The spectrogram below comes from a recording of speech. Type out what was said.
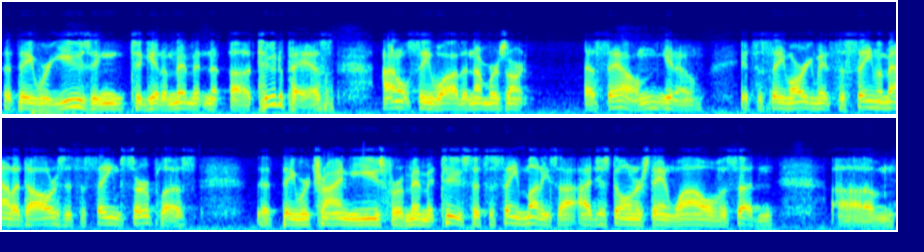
that they were using to get Amendment uh, 2 to pass. I don't see why the numbers aren't as sound. You know, it's the same argument. It's the same amount of dollars. It's the same surplus that they were trying to use for Amendment 2. So it's the same money. So I, I just don't understand why all of a sudden um,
